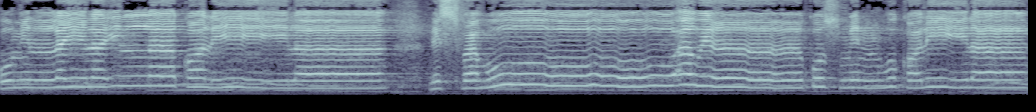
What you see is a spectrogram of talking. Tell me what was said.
Qumil layla illa qalila نصفه أو انقص منه قليلا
